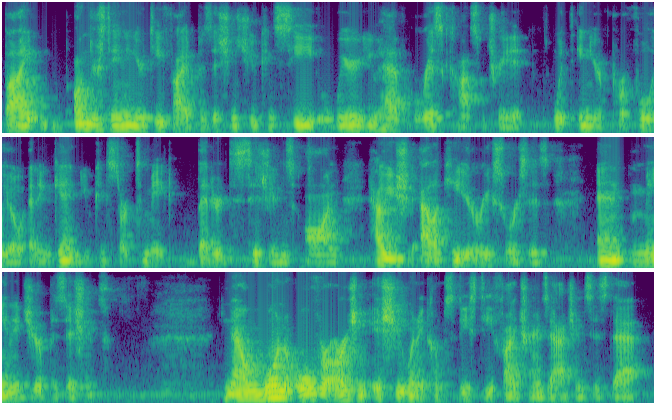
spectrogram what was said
By understanding your DeFi positions, you can see where you have risk concentrated within your portfolio. And again, you can start to make better decisions on how you should allocate your resources and manage your positions. Now, one overarching issue when it comes to these DeFi transactions is that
